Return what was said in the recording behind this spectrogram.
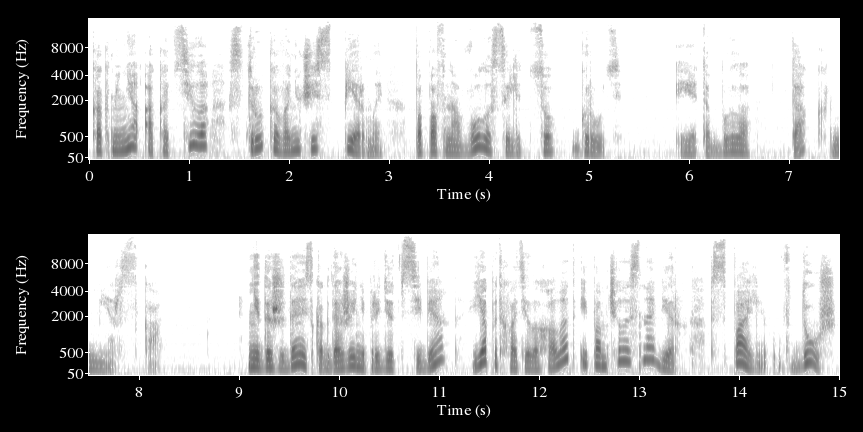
как меня окатила струйка вонючей спермы, попав на волосы, лицо, грудь. И это было так мерзко. Не дожидаясь, когда Женя придет в себя, я подхватила халат и помчалась наверх, в спальню, в душ,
